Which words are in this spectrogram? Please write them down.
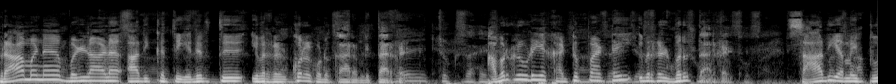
பிராமண வெள்ளாள ஆதிக்கத்தை எதிர்த்து இவர்கள் குரல் கொடுக்க ஆரம்பித்தார்கள். அவர்களுடைய கட்டுப்பாட்டை இவர்கள் வெறுத்தார்கள். சாதி அமைப்பு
